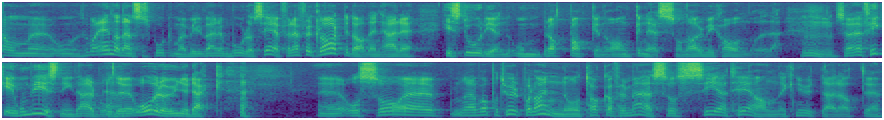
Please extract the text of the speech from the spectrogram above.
om, og, så var en av dem som spurte om jeg ville være om bord og se. For jeg forklarte da denne historien om Brattbakken og Ankenes og Narvikhavn og det der. Mm. Så jeg fikk ei omvisning der, både ja. over og under dekk. eh, og så, eh, når jeg var på tur på land og takka for meg, så sier jeg til han Knut der at eh,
